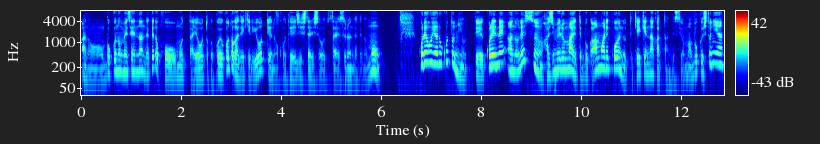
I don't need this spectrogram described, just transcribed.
あの僕の目線なんだけどこう思ったよとかこういうことができるよっていうのをこう提示したりしてお伝えするんだけどもこれをやることによってこれねあのレッスンを始める前って僕あんまりこういうのって経験なかったんですよ。まあ、僕人にあ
